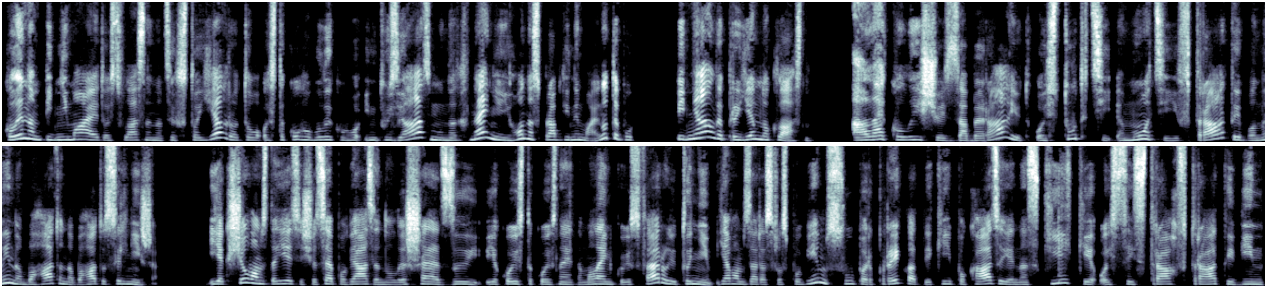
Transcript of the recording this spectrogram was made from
коли нам піднімають ось власне на цих 100 євро, то ось такого великого ентузіазму, натхнення його насправді немає. Ну, типу, підняли приємно, класно. Але коли щось забирають, ось тут ці емоції, втрати, вони набагато набагато сильніше. І якщо вам здається, що це пов'язано лише з якоюсь такою, знаєте, маленькою сферою, то ні, я вам зараз розповім супер приклад, який показує наскільки ось цей страх втрати він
